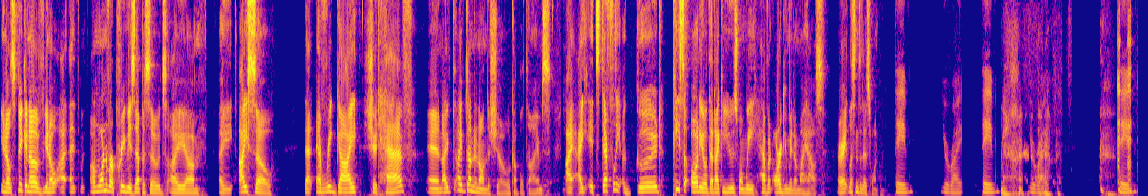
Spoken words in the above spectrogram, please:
you know, speaking of, you know, I, I on one of our previous episodes, I um I ISO that every guy should have, and I've I've done it on the show a couple times. I, I it's definitely a good piece of audio that I can use when we have an argument in my house. All right, listen to this one. Babe, you're right. Babe, you're right. Babe,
